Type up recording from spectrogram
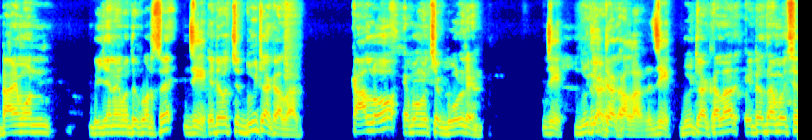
ডায়মন্ড ডিজাইনের মধ্যে করছে। জি। এটা হচ্ছে দুইটা কালার কালো এবং হচ্ছে গোল্ডেন জি দুইটা কালার জি। দুইটা কালার এটার দাম হচ্ছে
